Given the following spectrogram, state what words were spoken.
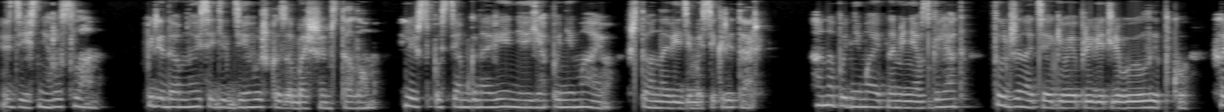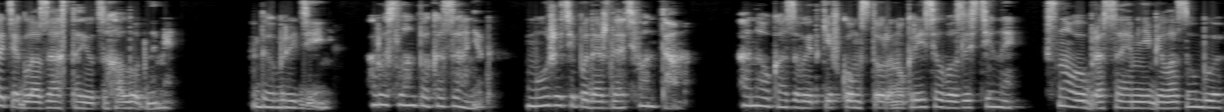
Здесь не Руслан. Передо мной сидит девушка за большим столом. Лишь спустя мгновение я понимаю, что она, видимо, секретарь. Она поднимает на меня взгляд, тут же натягивая приветливую улыбку, хотя глаза остаются холодными. «Добрый день. Руслан пока занят. Можете подождать вон там». Она указывает кивком в сторону кресел возле стены, снова бросая мне белозубую,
